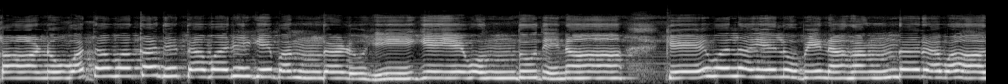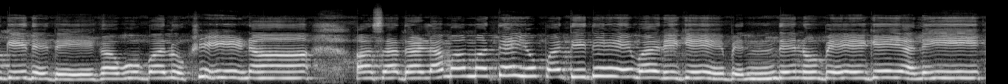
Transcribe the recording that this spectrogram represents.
ಕಾಣುವ ತವ ಕದೆ ತವರಿಗೆ ಬಂದಳು, ಹೀಗೆಯೇ ಒಂದು ದಿನ. ಕೇವಲ ಎಲುಬಿನ ಹಂದರವಾಗಿದೆ ದೇಹವು ಬಲು ಕ್ಷೀಣ. ಅಸದಳ ಮಮತೆಯು ಪತಿ ದೇವರಿಗೆ ಬೆಂದೆನು ಬೇಗೆಯಲಿ.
